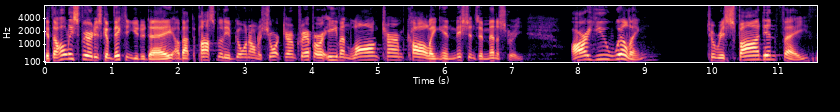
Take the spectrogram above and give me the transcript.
If the Holy Spirit is convicting you today about the possibility of going on a short term trip or even long term calling in missions and ministry, are you willing to respond in faith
